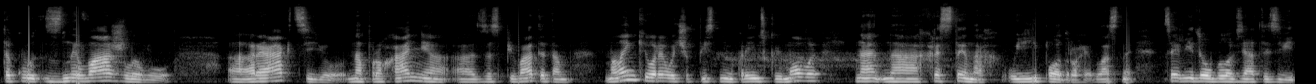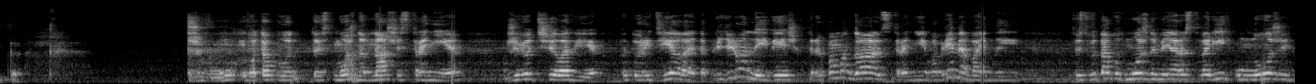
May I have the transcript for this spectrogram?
таку зневажливу е, реакцію на прохання е, заспівати там маленький уривочок пісні української мови на, на хрестинах у її подруги? Власне, це відео було взяте звідти. живу, и вот так вот, то есть можно в нашей стране живет человек, который делает определенные вещи, которые помогают стране во время войны. То есть вот так вот можно меня растворить, умножить.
